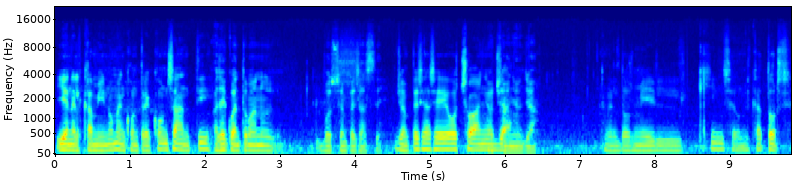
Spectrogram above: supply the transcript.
Y en el camino me encontré con Santi. ¿Hace cuánto más vos empezaste? Yo empecé hace ocho años ocho ya. años ya. En el 2015, 2014.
